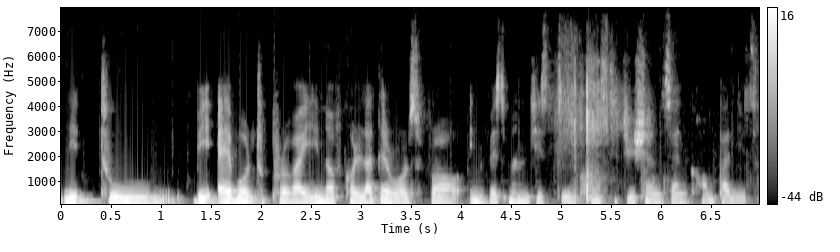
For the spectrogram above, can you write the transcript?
need to be able to provide enough collaterals for investment institutions and companies.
